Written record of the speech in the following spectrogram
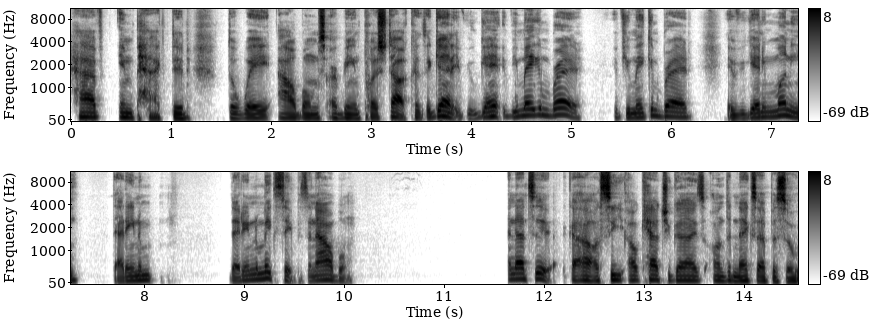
have impacted the way albums are being pushed out. Because again if you get if you're making bread if you're making bread if you're getting money that ain't a that ain't a mixtape it's an album. And that's it. I'll see i'll catch you guys on the next episode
